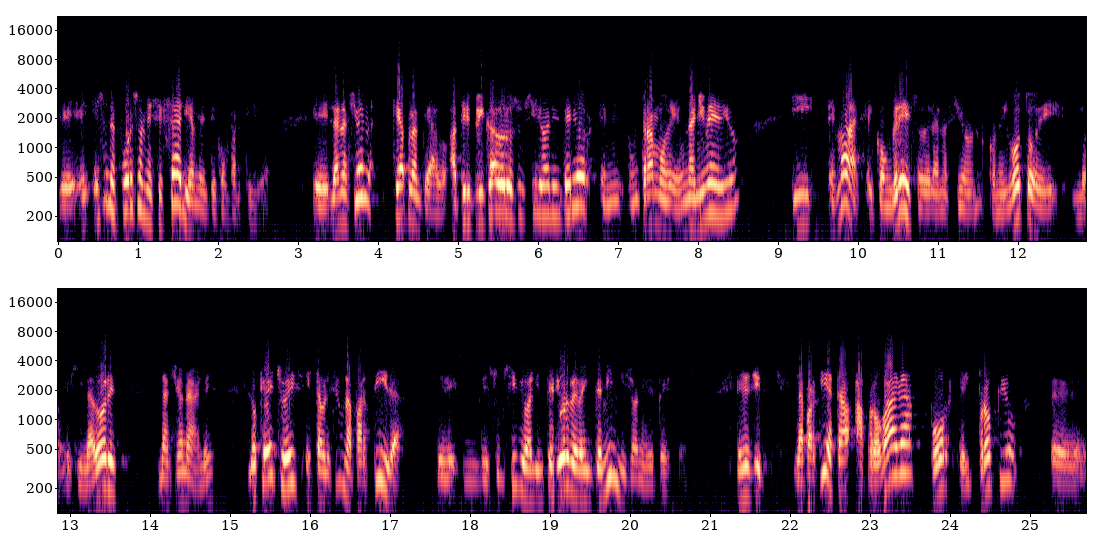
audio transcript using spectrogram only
eh, es un esfuerzo necesariamente compartido. la nación, ¿qué ha planteado? Ha triplicado los subsidios al interior en un tramo de un año y medio y es más, el Congreso de la Nación, con el voto de los legisladores nacionales, lo que ha hecho es establecer una partida de, subsidio al interior de 20 mil millones de pesos. Es decir, la partida está aprobada por el propio eh,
